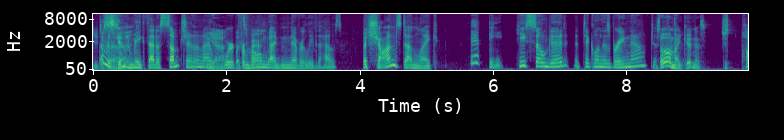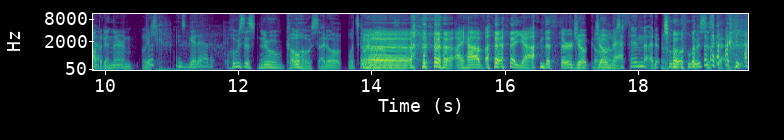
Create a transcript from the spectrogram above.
you I just. was going to make that assumption, and I Yeah, work from fair. home. I'd never leave the house. But Sean's done like fifty. He's so good at tickling his brain now. Just, Oh my goodness! Just pop Yeah. it in there and. just he's good at it. Who's this new co-host? I don't. What's going on? Uh, I have. yeah, I'm the third. Joe new Joe. Nathan. I don't, who, who is this guy?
